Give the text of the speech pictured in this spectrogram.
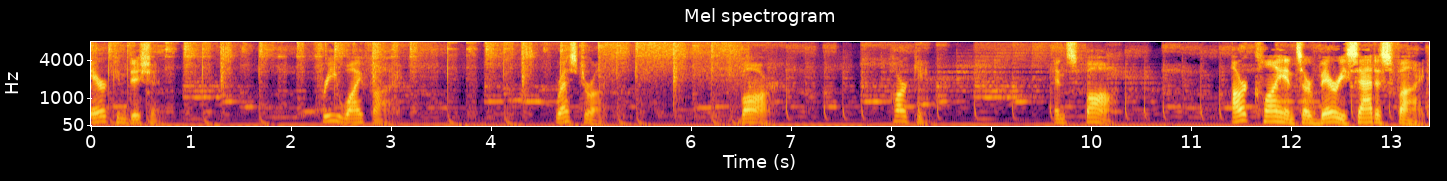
Air condition. Free Wi-Fi. Restaurant. Bar. Parking. And spa. Our clients are very satisfied.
